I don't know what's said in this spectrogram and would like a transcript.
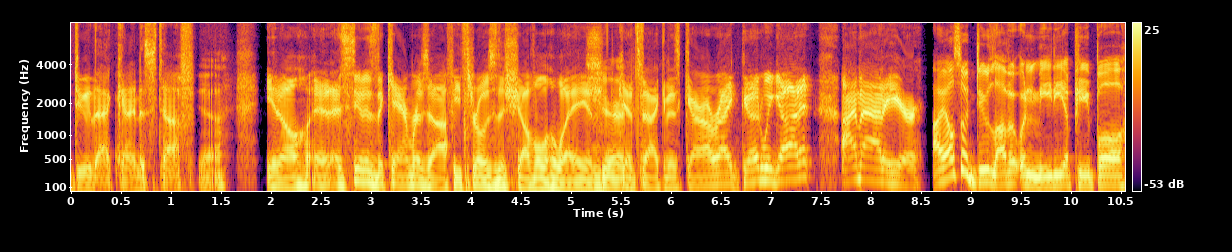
do that kind of stuff. Yeah. You know, as soon as the camera's off, he throws the shovel away and Sure. gets back in his car. All right, good, we got it. I'm out of here. I also do love it when media people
